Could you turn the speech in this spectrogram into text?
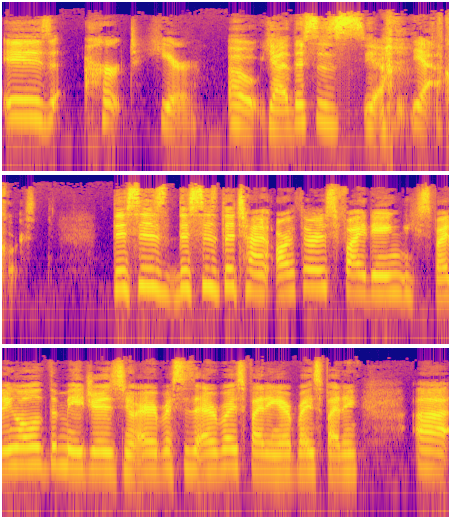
is hurt here. Oh, yeah, this is, yeah. Yeah. Of course. this is this is the time Arthur is fighting. He's fighting all of the mages. You know, is everybody's fighting. Everybody's fighting. Uh,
